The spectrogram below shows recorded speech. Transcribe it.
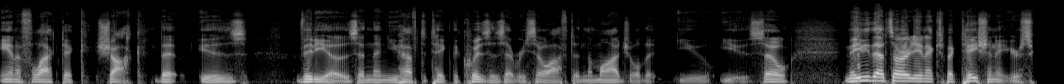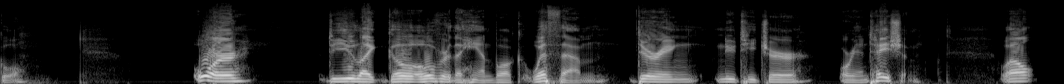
anaphylactic shock that is videos, and then you have to take the quizzes every so often, the module that you use. So maybe that's already an expectation at your school. Or do you like go over the handbook with them during new teacher orientation? Well,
